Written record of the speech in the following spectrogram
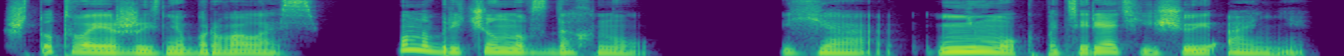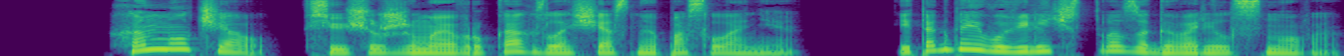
что твоя жизнь оборвалась. Он обреченно вздохнул. Я не мог потерять еще и Анни. Хан молчал, все еще сжимая в руках злосчастное послание. И тогда его величество заговорил снова.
